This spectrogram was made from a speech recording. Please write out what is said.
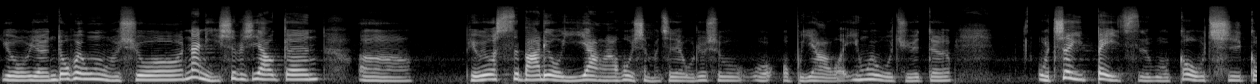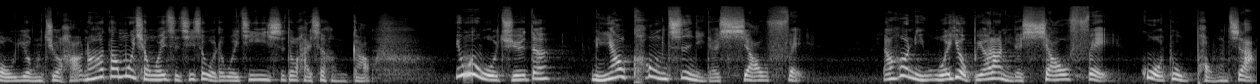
有人都会问我说：“那你是不是要跟呃，比如说四八六一样啊，或者什么之类？”我就说我我不要了，因为我觉得。我这一辈子我够吃够用就好，然后到目前为止，其实我的危机意识都还是很高，因为我觉得你要控制你的消费，然后你唯有不要让你的消费过度膨胀，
